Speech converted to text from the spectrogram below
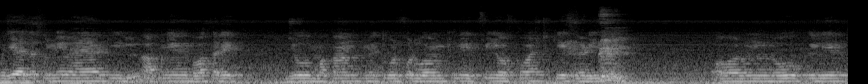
मुझे ऐसा सुनने में आया कि आपने बहुत सारे जो मकान में तोड़ फोड़ हुआ, उनके लिए फ्री ऑफ़ कॉस्ट केस लड़ी थी। और उन लोगों के लिए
